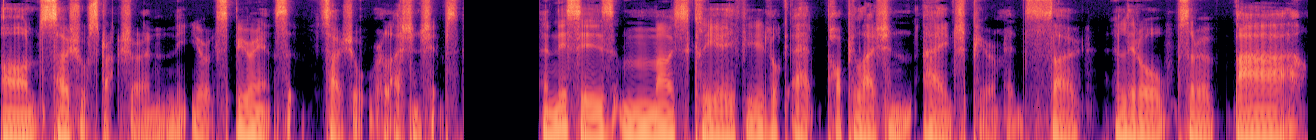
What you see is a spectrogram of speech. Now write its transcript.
on social structure and your experience of social relationships. And this is most clear if you look at population age pyramids. So a little sort of bar,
